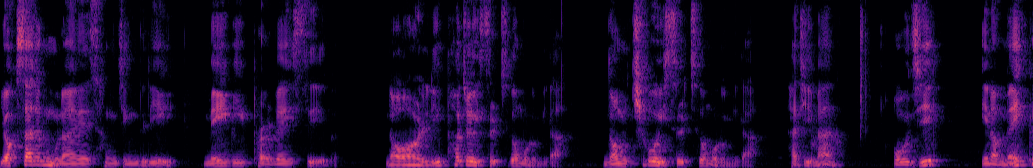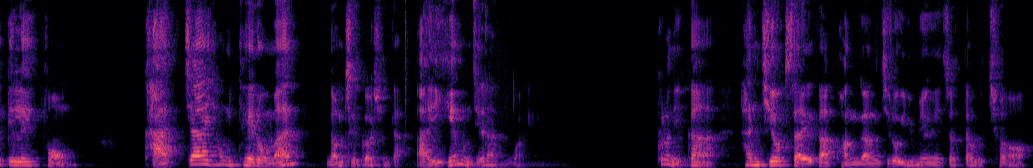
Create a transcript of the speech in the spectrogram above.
역사적 문화의 상징들이 may be pervasive, 널리 퍼져 있을지도 모릅니다. 넘치고 있을지도 모릅니다. 하지만 오직 in a make-believe form, 가짜 형태로만 넘칠 것입니다. 아, 이게 문제라는 거네. 그러니까 한 지역사회가 관광지로 유명해졌다고 쳐.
